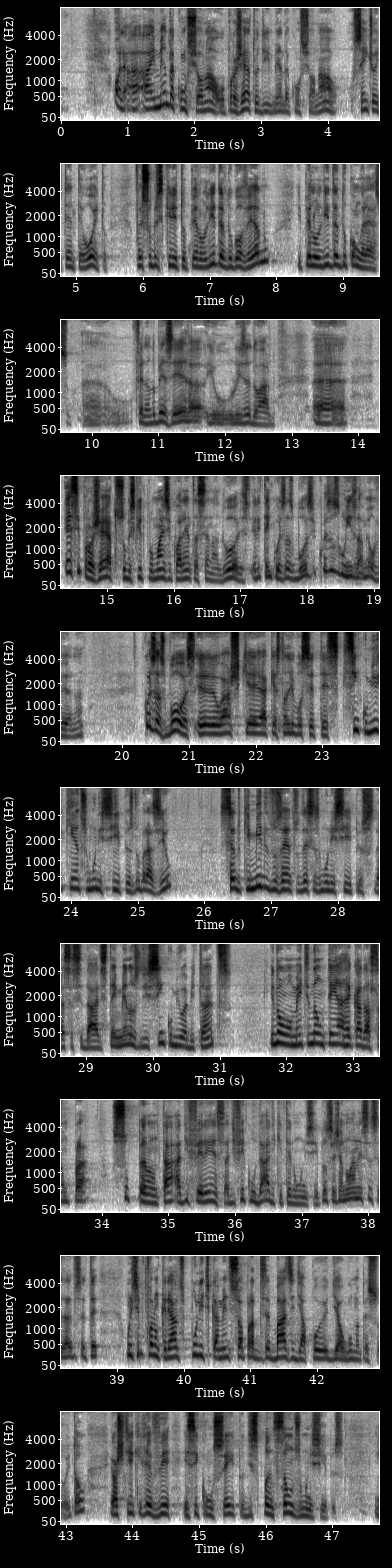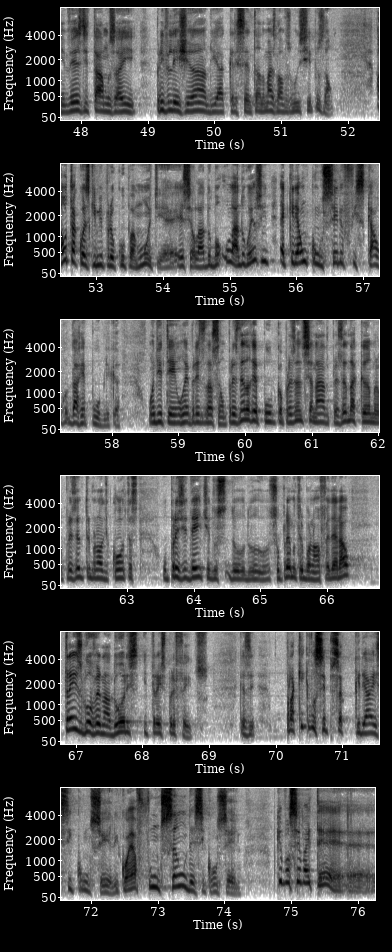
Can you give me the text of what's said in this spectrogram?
Olha, a, a, emenda constitucional, o projeto de emenda constitucional, o 188, foi subscrito pelo líder do governo e pelo líder do Congresso, uh, o Fernando Bezerra e o Luiz Eduardo. Uh, esse projeto, subscrito por mais de 40 senadores, ele tem coisas boas e coisas ruins, a meu ver. Né? Coisas boas, eu acho que é a questão de você ter 5.500 municípios no Brasil, sendo que 1.200 desses municípios, dessas cidades, têm menos de 5 mil habitantes e normalmente não tem arrecadação para suplantar a diferença, a dificuldade que tem no município. Ou seja, não há necessidade de você ter. Municípios foram criados politicamente só para ser base de apoio de alguma pessoa. Então, eu acho que tinha que rever esse conceito de expansão dos municípios. Em vez de estarmos aí privilegiando e acrescentando mais novos municípios, não. A outra coisa que me preocupa muito, e é, esse é o lado bom, o lado ruim é, é criar um Conselho Fiscal da República, onde tem uma representação, o presidente da República, o presidente do Senado, o presidente da Câmara, o presidente do Tribunal de Contas, o presidente do, do, do Supremo Tribunal Federal, três governadores e três prefeitos. Quer dizer, para que, que você precisa criar esse conselho? E qual é a função desse conselho? Porque você vai ter, é,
